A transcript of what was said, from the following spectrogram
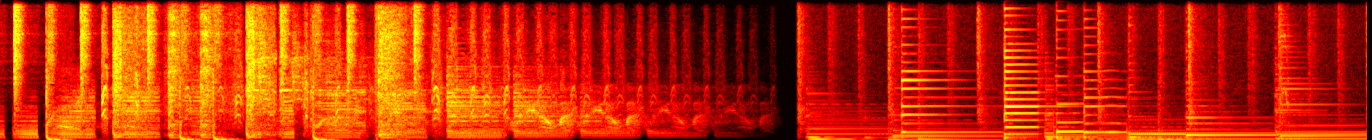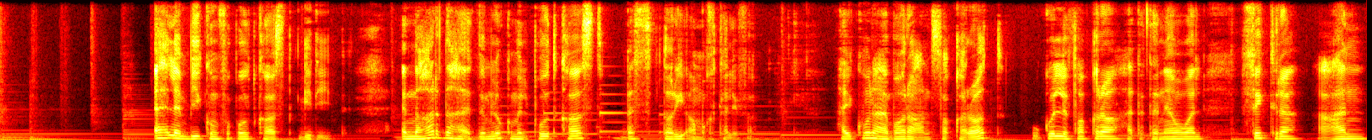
أهلا بيكم في بودكاست جديد. النهاردة هقدم لكم البودكاست بس بطريقة مختلفة. هيكون عبارة عن فقرات وكل فقرة هتتناول فكرة عن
